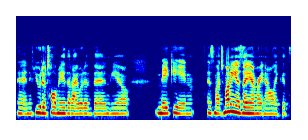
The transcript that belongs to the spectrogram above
and if you would have told me that I would have been, you know, making as much money as I am right now, like, it's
